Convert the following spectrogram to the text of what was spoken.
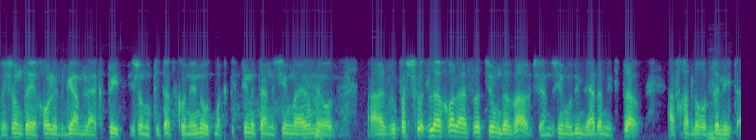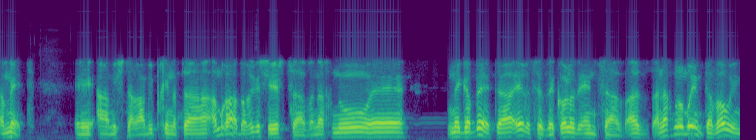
ויש לנו את היכולת גם להקפיץ, יש לנו כיתת כוננות, מקפיצים את האנשים מהר מאוד, אז הוא פשוט לא יכול לעשות שום דבר כשאנשים עומדים ליד המבצר, אף אחד לא רוצה להתעמת. Uh, המשטרה מבחינתה אמרה, ברגע שיש צו, אנחנו uh, נגבה את ההרס הזה, כל עוד אין צו. אז אנחנו אומרים, תבואו עם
